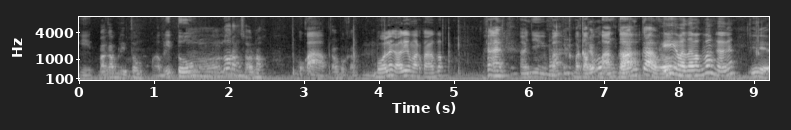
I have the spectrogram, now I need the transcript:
gitu. Bangka Belitung Bangka Belitung, oh lu orang sono bokap. oh bukan Boleh kali martabak. Anjing, bang, martabak Bangka. Bangka bro Iya, martabak Bangka kan? iya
